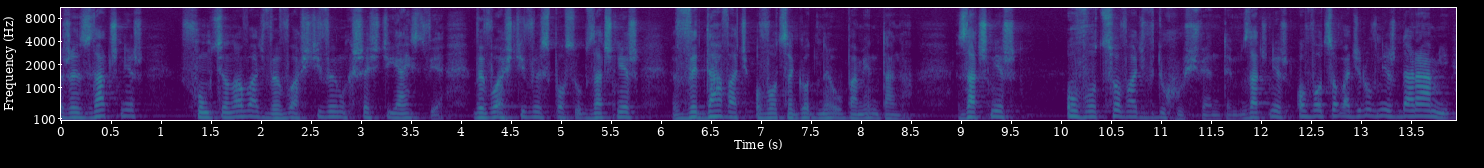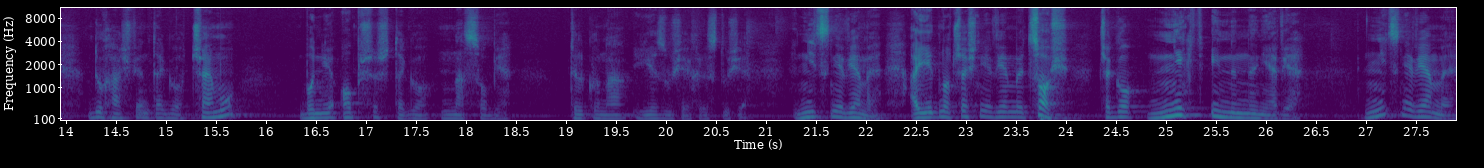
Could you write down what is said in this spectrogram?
że zaczniesz funkcjonować we właściwym chrześcijaństwie, we właściwy sposób. Zaczniesz wydawać owoce godne upamiętania. Zaczniesz owocować w Duchu Świętym. Zaczniesz owocować również darami Ducha Świętego. Czemu? Bo nie oprzesz tego na sobie tylko na Jezusie Chrystusie. Nic nie wiemy, a jednocześnie wiemy coś, czego nikt inny nie wie. Nic nie wiemy,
